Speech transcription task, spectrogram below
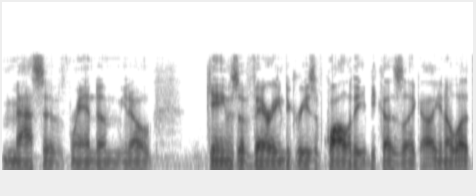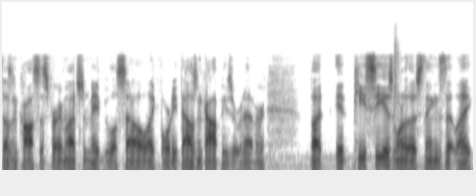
massive random you know games of varying degrees of quality because like oh you know what it doesn't cost us very much and maybe we'll sell like forty thousand copies or whatever. But it PC is one of those things that like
